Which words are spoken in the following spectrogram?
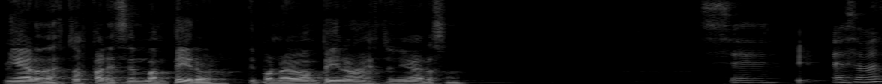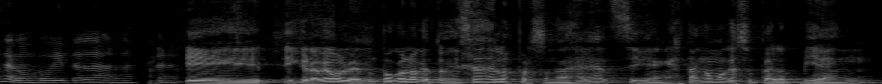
mierda, estos parecen vampiros, tipo, no hay vampiros en este universo. Sí. Eso me sacó un poquito, la verdad. Y, y, creo que volviendo un poco a lo que tú dices de los personajes, si bien están como que súper bien,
